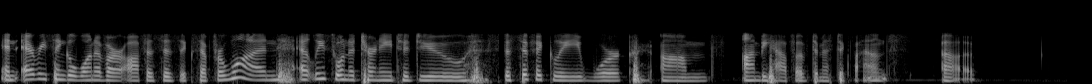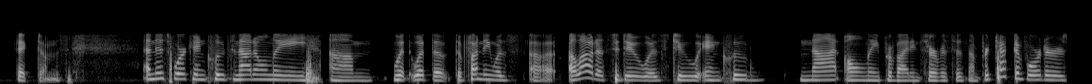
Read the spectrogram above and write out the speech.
in every single one of our offices except for one, at least one attorney to do specifically work um, on behalf of domestic violence uh, victims. And this work includes not only um, what, what the, the funding was uh, allowed us to do was to include not only providing services on protective orders,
